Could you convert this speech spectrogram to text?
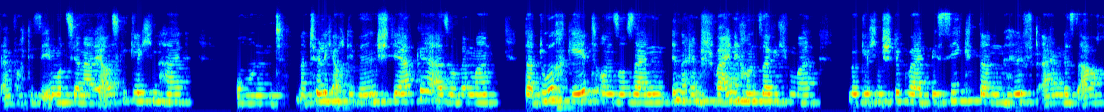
einfach diese emotionale Ausgeglichenheit und natürlich auch die Willensstärke. Also wenn man da durchgeht und so seinen inneren Schweinehund, sage ich mal, wirklich ein Stück weit besiegt, dann hilft einem das auch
